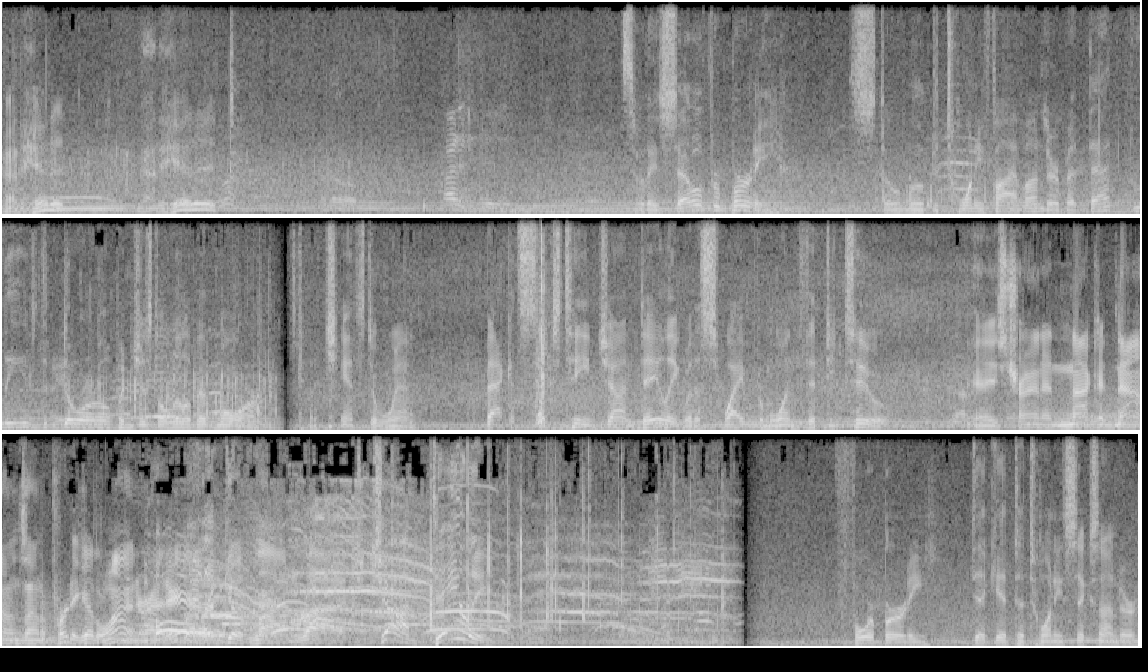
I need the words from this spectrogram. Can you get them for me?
Gotta hit it. Gotta hit it. So they settle for birdie. Still move to 25 under, but that leaves the door open just a little bit more. He's got a chance to win. Back at 16, John Daly with a swipe from 152. And he's trying to knock it down. It's on a pretty good line right Really here. good line, Raj. John Daly. For birdie to get to 26 under.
